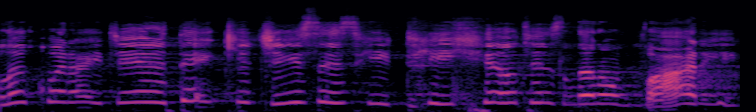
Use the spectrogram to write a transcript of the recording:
look what I did. Thank you, Jesus. He he healed his little body.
